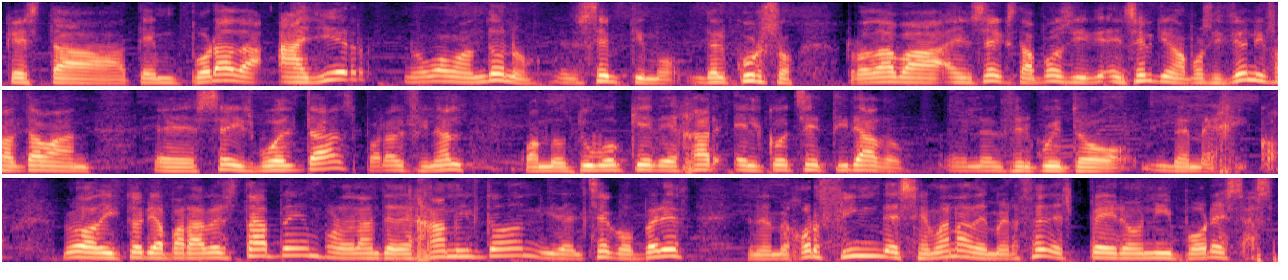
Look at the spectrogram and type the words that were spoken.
que esta temporada. Ayer, nuevo abandono, el séptimo del curso. Rodaba en, sexta en séptima posición y faltaban eh, seis vueltas para el final cuando tuvo que dejar el coche tirado en el circuito de México. Nueva victoria para Verstappen por delante de Hamilton y del Checo Pérez en el mejor fin de semana de Mercedes, pero ni por esas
